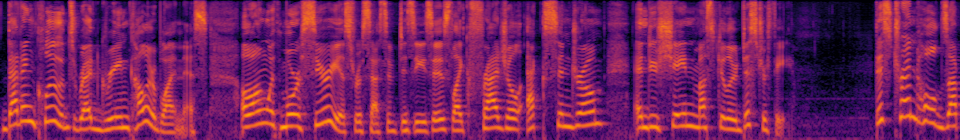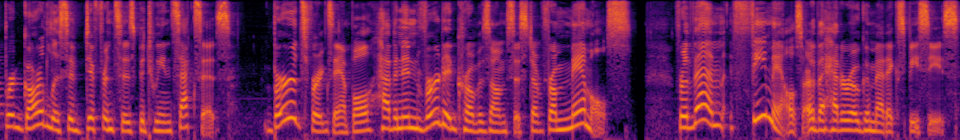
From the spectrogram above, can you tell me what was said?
That includes red green colorblindness, along with more serious recessive diseases like Fragile X syndrome and Duchenne muscular dystrophy. This trend holds up regardless of differences between sexes. Birds, for example, have an inverted chromosome system from mammals. For them, females are the heterogametic species.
